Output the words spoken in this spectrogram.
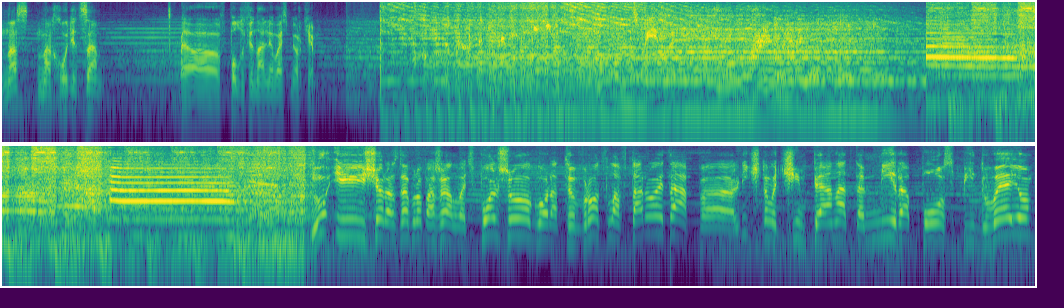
у нас находится э, в полуфинальной восьмерке. Ну и еще раз добро пожаловать в Польшу, город Вроцлав. Второй этап э, личного чемпионата мира по спидвею.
